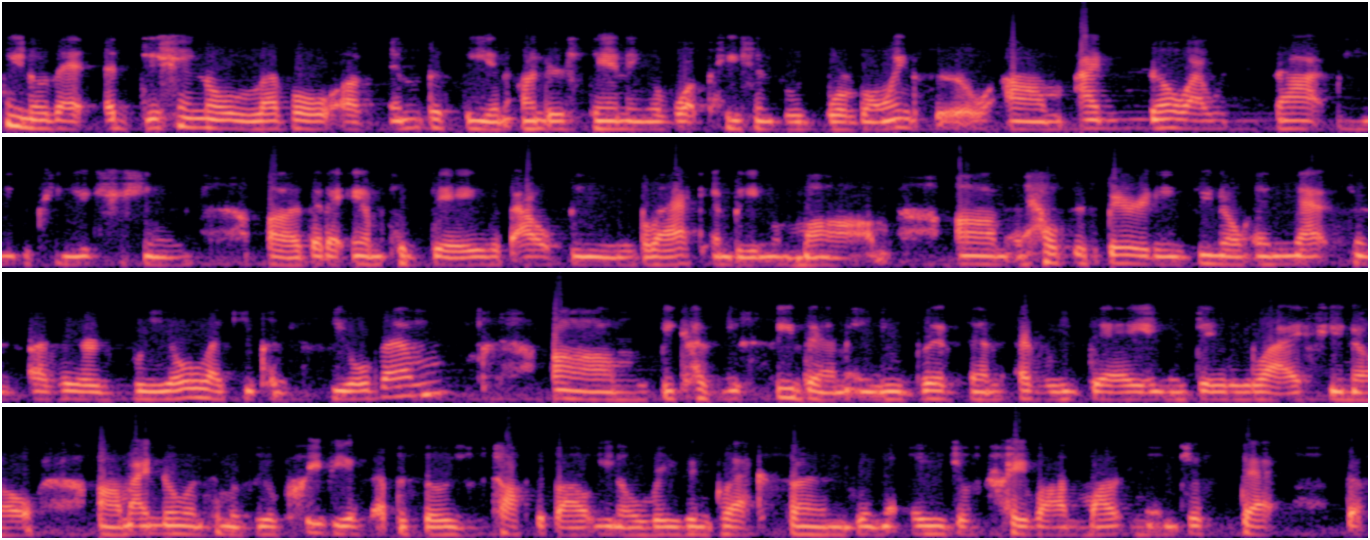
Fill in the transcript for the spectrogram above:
you know, that additional level of empathy and understanding of what patients were going through. Um, I know I would not be the pediatrician uh, that I am today without being black and being a mom. Um, and health disparities, you know, in that sense are very real. Like you can feel them um, because you see them and you live them every day in your daily life. You know, um, I know in some of your previous episodes you've talked about, you know, raising black sons in the age of Trayvon Martin and just that the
